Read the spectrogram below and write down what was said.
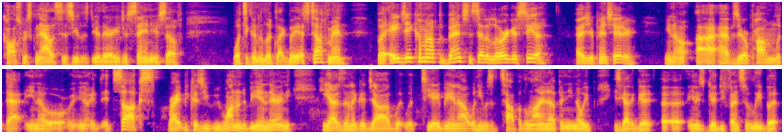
cost risk analysis. You're, you're there. You're just saying to yourself, what's it going to look like? But yeah, it's tough, man. But AJ coming off the bench instead of Leury Garcia as your pinch hitter, you know, I, I have zero problem with that. You know, or you know, it, it sucks, right? Because you, you want him to be in there, and he, he has done a good job with, with TA being out when he was at the top of the lineup, and you know he he's got a good, uh, uh, you know, he's good defensively, but.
